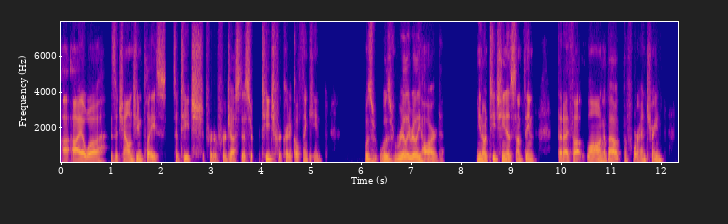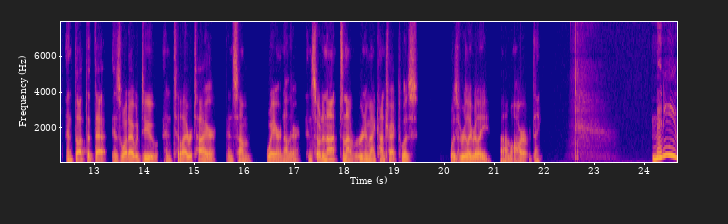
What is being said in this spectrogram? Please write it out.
Iowa is a challenging place to teach for for justice or teach for critical thinking was was really really hard. You know, teaching is something that I thought long about before entering, and thought that that is what I would do until I retire in some way or another. And so to not to not renew my contract was was really really um, a hard thing. Many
